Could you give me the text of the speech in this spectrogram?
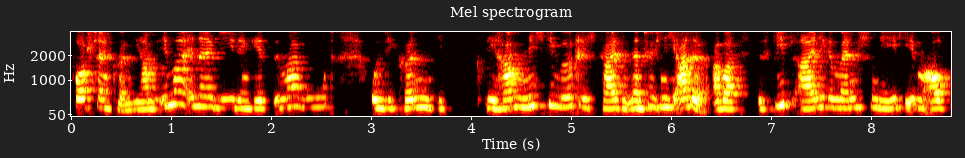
vorstellen können. Die haben immer Energie, denen geht es immer gut und die können, die, die haben nicht die Möglichkeiten, natürlich nicht alle, aber es gibt einige Menschen, die ich eben auch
